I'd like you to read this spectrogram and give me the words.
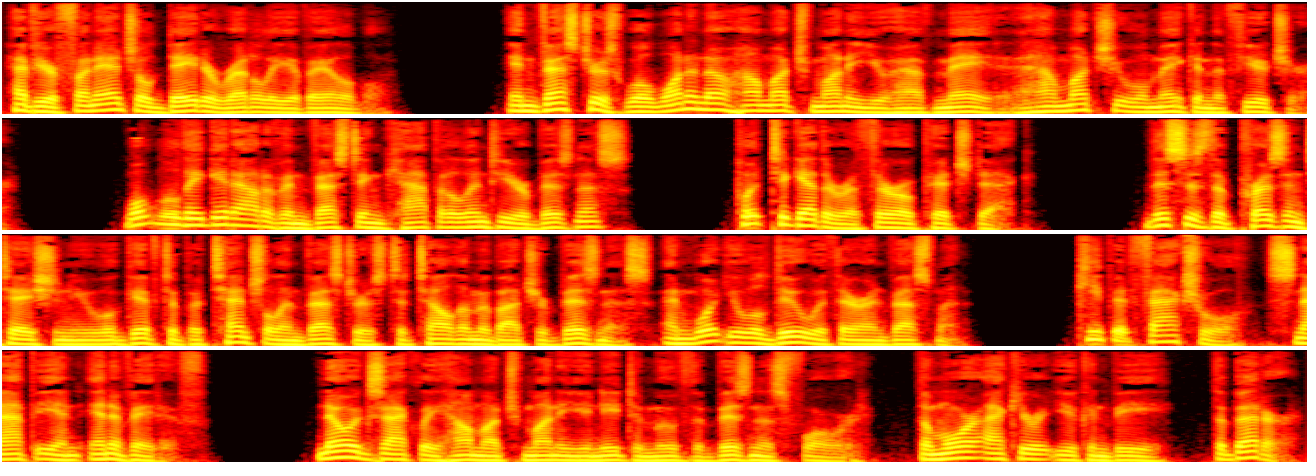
Have your financial data readily available. Investors will want to know how much money you have made and how much you will make in the future. What will they get out of investing capital into your business? Put together a thorough pitch deck. This is the presentation you will give to potential investors to tell them about your business and what you will do with their investment. Keep it factual, snappy, and innovative. Know exactly how much money you need to move the business forward. The more accurate you can be, the better.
